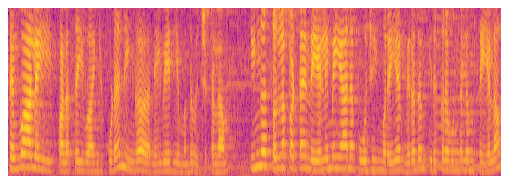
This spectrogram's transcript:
செவ்வாழை பழத்தை வாங்கி கூட நீங்கள் நைவேத்தியம் வந்து வச்சுக்கலாம். இங்கே சொல்லப்பட்ட இந்த எளிமையான பூஜை முறையை விரதம் இருக்கிறவங்களும் செய்யலாம்.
